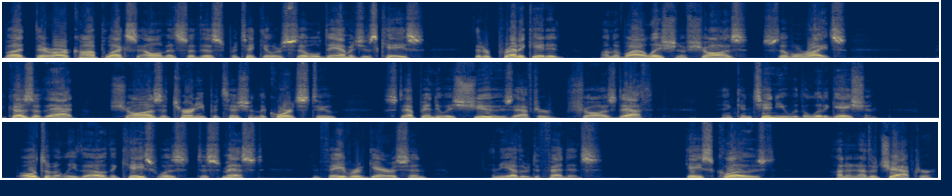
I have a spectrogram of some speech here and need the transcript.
But there are complex elements of this particular civil damages case that are predicated on the violation of Shaw's civil rights. Because of that, Shaw's attorney petitioned the courts to step into his shoes after Shaw's death and continue with the litigation. Ultimately, though, the case was dismissed in favor of Garrison and the other defendants. Case closed on another chapter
